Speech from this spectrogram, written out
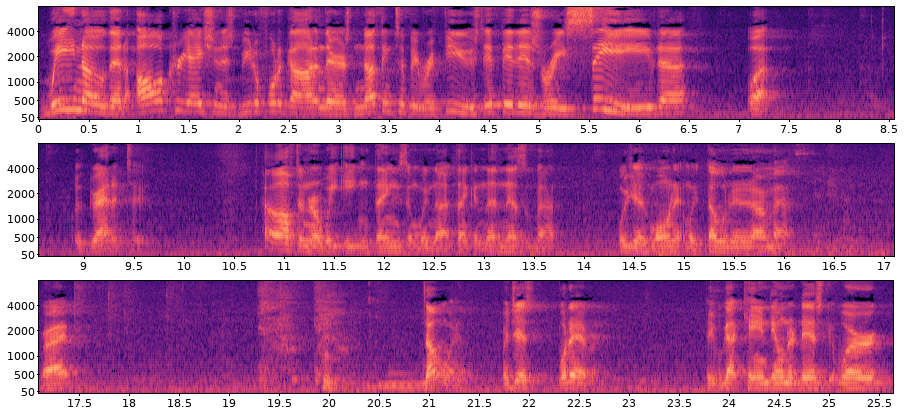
we know that all creation is beautiful to God and there is nothing to be refused if it is received, uh, what? With gratitude. How often are we eating things and we're not thinking nothing else about it? We just want it and we throw it in our mouth. Right? Don't we? We just, whatever. People got candy on their desk at work.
